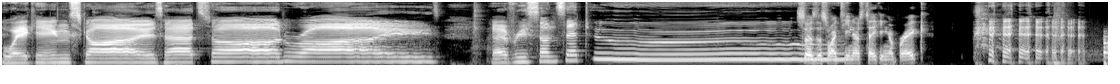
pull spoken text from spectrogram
Waking skies at sunrise. Every sunset too. So is this why Tino's taking a break?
